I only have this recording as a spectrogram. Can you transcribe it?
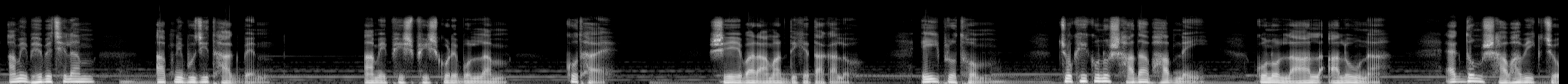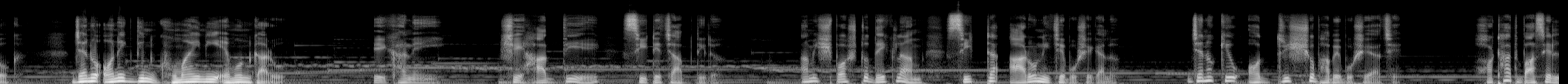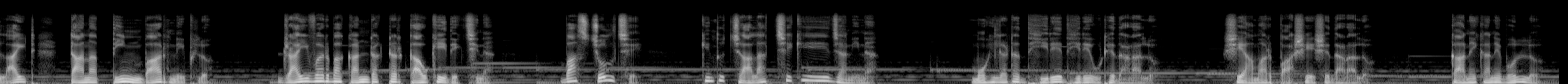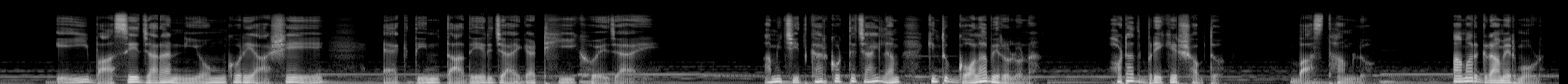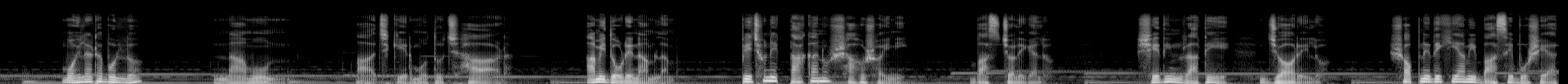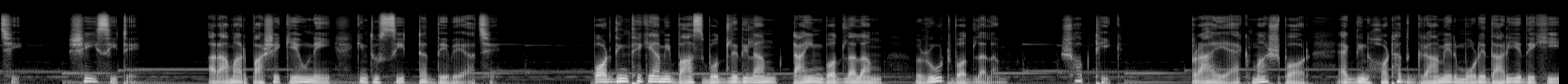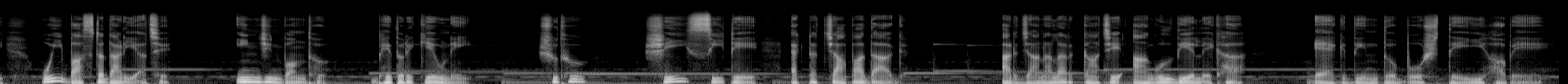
আমি ভেবেছিলাম আপনি বুঝি থাকবেন। আমি ফিসফিস করে বললাম, কোথায়? সে এবার আমার দিকে তাকালো। এই প্রথম। চোখে কোনো সাদা ভাব নেই, কোনো লাল আলোও না। একদম স্বাভাবিক চোখ, যেন অনেক দিন ঘুমায়নি এমন কারু। এখানেই। সে হাত দিয়ে সিটে চাপ দিল। আমি স্পষ্ট দেখলাম সিটটা আরও নিচে বসে গেল, যেন কেউ অদৃশ্যভাবে বসে আছে। হঠাৎ বাসের লাইট টানা তিনবার নিভল। ড্রাইভার বা কন্ডাক্টর কাউকেই দেখছি না। বাস চলছে, কিন্তু চালাচ্ছে কে জানি না। মহিলাটা ধীরে ধীরে উঠে দাঁড়াল। সে আমার পাশে এসে দাঁড়াল। কানে কানে বলল এই বাসে যারা নিয়ম করে আসে, একদিন তাদের জায়গা ঠিক হয়ে যায়। আমি চিৎকার করতে চাইলাম, কিন্তু গলা বেরোলো না। হঠাৎ ব্রেকের শব্দ। বাস থামল। আমার গ্রামের মোড়। মহিলাটা বলল, নামুন, আজকের মতো ছাড়। আমি দৌড়ে নামলাম। পেছনে তাকানোর সাহস হয়নি। বাস চলে গেল। সেদিন রাতে জ্বর এলো। স্বপ্নে দেখি আমি বাসে বসে আছি, সেই সিটে। আর আমার পাশে কেউ নেই, কিন্তু সিটটা দেবে আছে। পরদিন থেকে আমি বাস বদলে দিলাম, টাইম বদলালাম, রুট বদলালাম, সব ঠিক। প্রায় এক মাস পর একদিন হঠাৎ গ্রামের মোড়ে দাঁড়িয়ে দেখি ওই বাসটা দাঁড়িয়ে আছে। ইঞ্জিন বন্ধ, ভেতরে কেউ নেই। শুধু সেই সিটে একটা চাপা দাগ। আর জানালার কাঁচে আঙুল দিয়ে লেখা একদিন তো বসতেই হবে।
